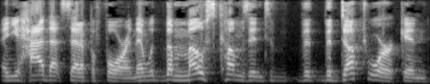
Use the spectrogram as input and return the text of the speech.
and you had that set up before, and then the mouse comes into the the ductwork and.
